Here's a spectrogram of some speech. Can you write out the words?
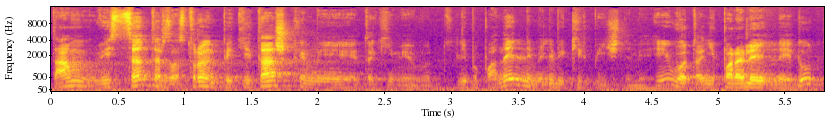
Там весь центр застроен пятиэтажками такими вот, либо панельными, либо кирпичными. И вот они параллельно идут.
